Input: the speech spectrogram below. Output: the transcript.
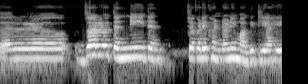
तर जर त्यांनी त्यांच्याकडे खंडणी मागितली आहे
